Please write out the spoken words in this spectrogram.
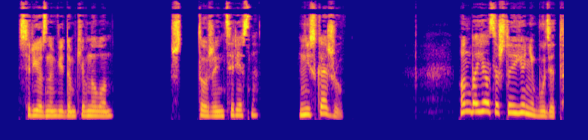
— серьезным видом кивнул он. «Что же интересно?» «Не скажу». Он боялся, что ее не будет.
